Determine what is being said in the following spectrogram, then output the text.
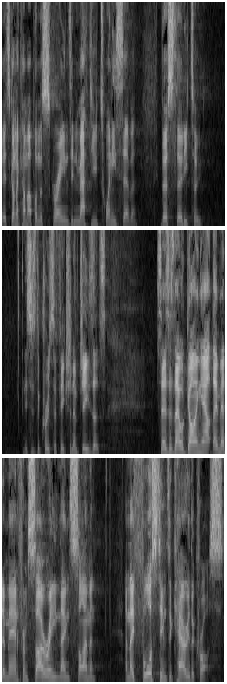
It's going to come up on the screens in Matthew 27, verse 32. This is the crucifixion of Jesus. It says, As they were going out, they met a man from Cyrene named Simon, and they forced him to carry the cross.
